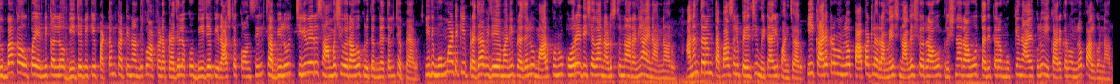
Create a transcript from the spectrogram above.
దుబ్బాక ఉప ఎన్నికల్లో బీజేపీకి పట్టం కట్టినందుకు అక్కడ ప్రజలకు బీజేపీ రాష్ట్ర కౌన్సిల్ సభ్యులు చిలివేరు సాంబశివరావు కృతజ్ఞతలు చెప్పారు. ఇది ముమ్మాటికి ప్రజా విజయమని ప్రజలు మార్పును కోరే దిశగా నడుస్తున్నారని ఆయన అన్నారు. అనంతరం టపాసులు పేల్చి మిఠాయిలు పంచారు. ఈ కార్యక్రమంలో పాపట్ల రమేష్ నాగేశ్వరరావు కృష్ణారావు తదితర ముఖ్య నాయకులు ఈ కార్యక్రమంలో పాల్గొన్నారు.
